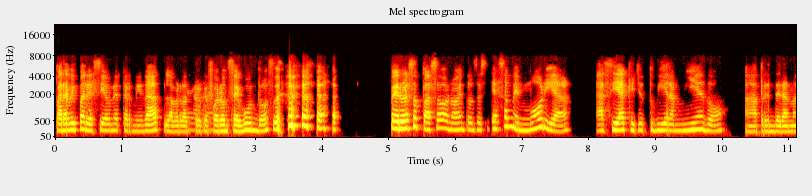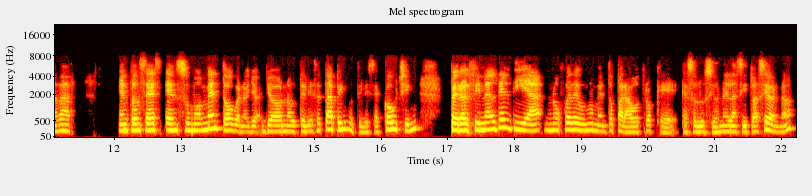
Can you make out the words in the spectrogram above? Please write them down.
Para mí parecía una eternidad, la verdad creo que fueron segundos. Pero eso pasó, ¿no? Entonces, esa memoria hacía que yo tuviera miedo a aprender a nadar. Entonces, en su momento, bueno, yo, yo no utilicé tapping, utilicé coaching, pero al final del día no fue de un momento para otro que, que solucione la situación, ¿no?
